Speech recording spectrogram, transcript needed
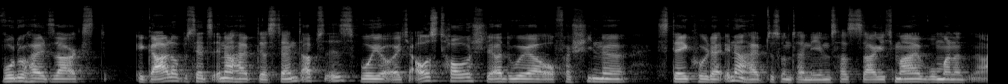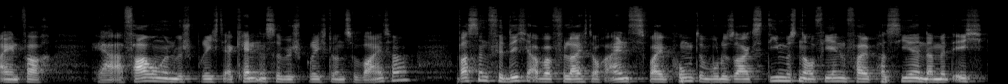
wo du halt sagst, egal ob es jetzt innerhalb der Stand-ups ist, wo ihr euch austauscht, ja, du ja auch verschiedene Stakeholder innerhalb des Unternehmens hast, sage ich mal, wo man einfach ja, Erfahrungen bespricht, Erkenntnisse bespricht und so weiter. Was sind für dich aber vielleicht auch ein, zwei Punkte, wo du sagst, die müssen auf jeden Fall passieren, damit ich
